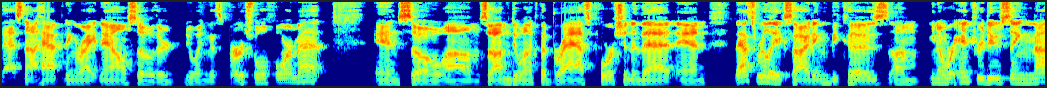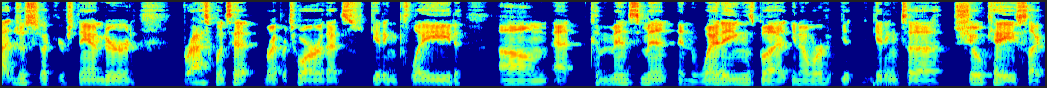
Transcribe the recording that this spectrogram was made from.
that's not happening right now. So they're doing this virtual format. And so, um, so I'm doing like the brass portion of that, and that's really exciting because, um, you know, we're introducing not just like your standard brass quintet repertoire that's getting played um, at commencement and weddings, but you know, we're get, getting to showcase like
